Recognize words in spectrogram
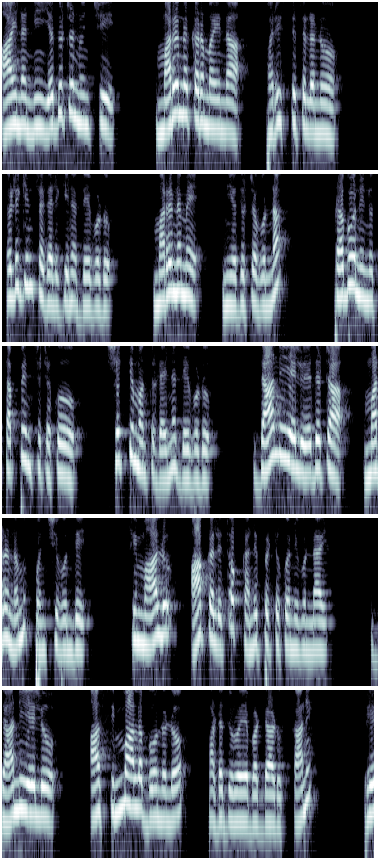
ఆయన నీ ఎదుట నుంచి మరణకరమైన పరిస్థితులను తొలగించగలిగిన దేవుడు. మరణమే నీ ఎదుట ఉన్న ప్రభు నిన్ను తప్పించుటకు శక్తిమంతుడైన దేవుడు. దానియేలు ఎదుట మరణము పొంచి ఉంది. సింహాలు ఆకలితో కనిపెట్టుకొని ఉన్నాయి. దానియేలు ఆ సింహాల బోనులో పడద్రోయబడ్డాడు. కాని ప్రియ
